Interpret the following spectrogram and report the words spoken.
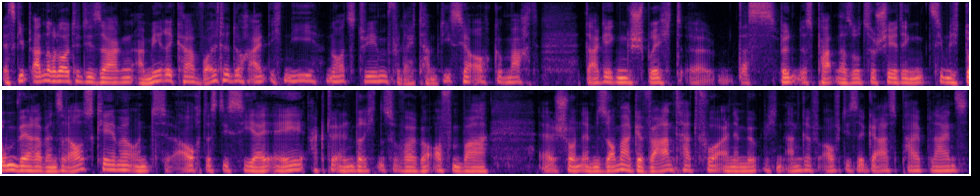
Es gibt andere Leute, die sagen, Amerika wollte doch eigentlich nie Nord Stream, vielleicht haben die es ja auch gemacht. Dagegen spricht, äh, dass Bündnispartner so zu schädigen ziemlich dumm wäre, wenn es rauskäme und auch, dass die CIA aktuellen Berichten zufolge offenbar äh, schon im Sommer gewarnt hat vor einem möglichen Angriff auf diese Gaspipelines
